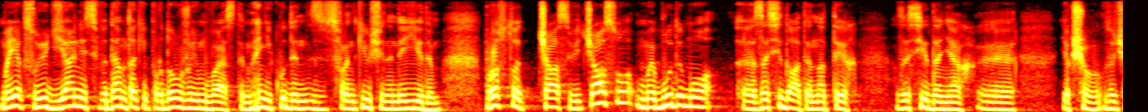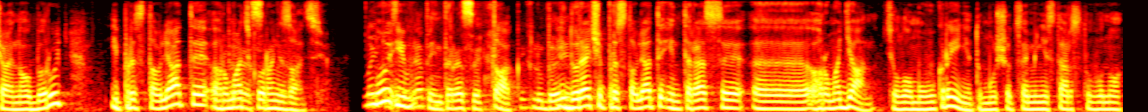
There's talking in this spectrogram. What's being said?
ми як свою діяльність ведемо, так і продовжуємо вести. Ми нікуди з Франківщини не їдемо. Просто час від часу ми будемо е, засідати на тих засіданнях, е, якщо звичайно оберуть, і представляти громадську організацію. Ну і Ну, і- представляти інтереси Так, тих людей. і, до речі, представляти інтереси е, громадян в цілому в Україні, тому що це міністерство воно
